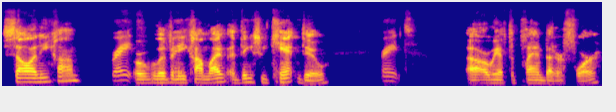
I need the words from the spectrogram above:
sell on ecom Right. or live in right, ecom life, and things we can't do Right. uh, or we have to plan better for.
